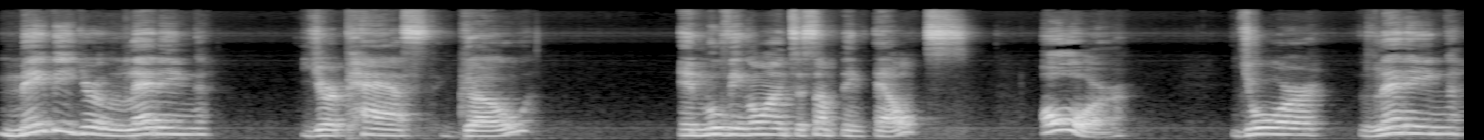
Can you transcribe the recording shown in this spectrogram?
maybe you're letting your past go and moving on to something else, or you're letting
